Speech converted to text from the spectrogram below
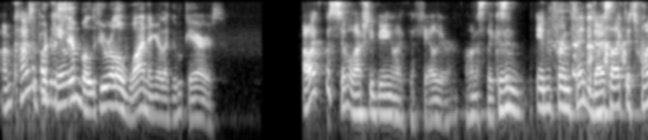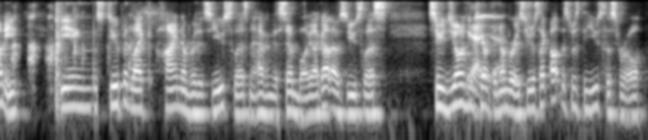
I'm kind of okay a symbol. If you roll a one and you're like, who cares? I like the symbol actually being like the failure, honestly, because in, in for Infinity Dice, I like the 20 being stupid like high number that's useless and having the symbol. You're like, oh, that was useless. So you don't even yeah, care what the number is. You're just like, oh, this was the useless roll.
